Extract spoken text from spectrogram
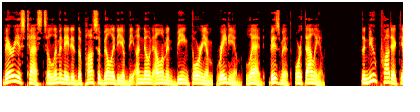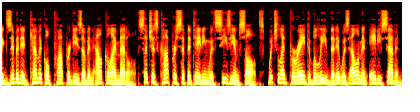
Various tests eliminated the possibility of the unknown element being thorium, radium, lead, bismuth, or thallium. The new product exhibited chemical properties of an alkali metal such as coprecipitating with cesium salts, which led Perey to believe that it was element 87,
